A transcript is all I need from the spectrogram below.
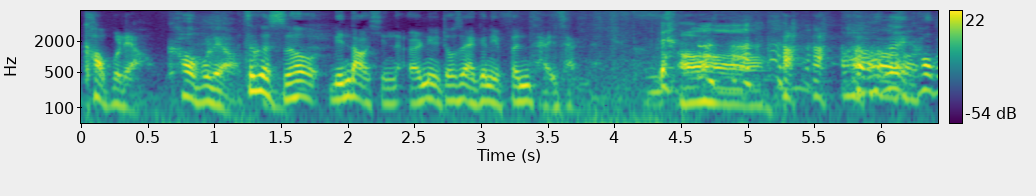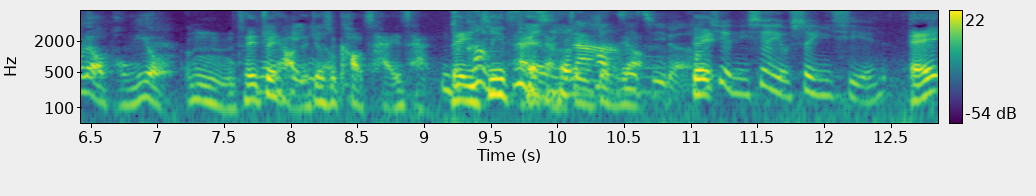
靠不了。靠不了。这个时候，领导型的儿女都是来跟你分财产的。哦，啊 那也靠不了朋友。嗯，所以最好的就是靠财产，累积财产最重要。对而且你现在有剩一些，哎，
